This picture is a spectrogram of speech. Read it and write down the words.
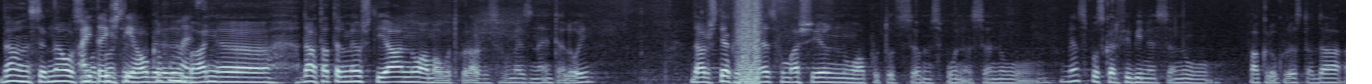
Da, însemna o sumă considerabilă de bani. Da, tatăl meu știa, nu am avut curajul să fumez înaintea lui. Dar știa că fumez, fuma și el nu a putut să-mi spună să nu... Mi-a spus că ar fi bine să nu fac lucrul ăsta, dar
